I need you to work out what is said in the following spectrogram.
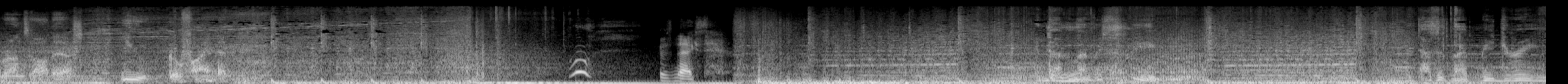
Runs all this? You go find it. Who's next? It doesn't let me sleep. It doesn't let me dream.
